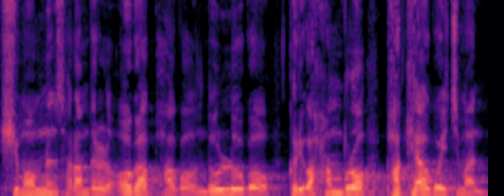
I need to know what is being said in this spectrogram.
힘 없는 사람들을 억압하고 누르고 그리고 함부로 박해하고 있지만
